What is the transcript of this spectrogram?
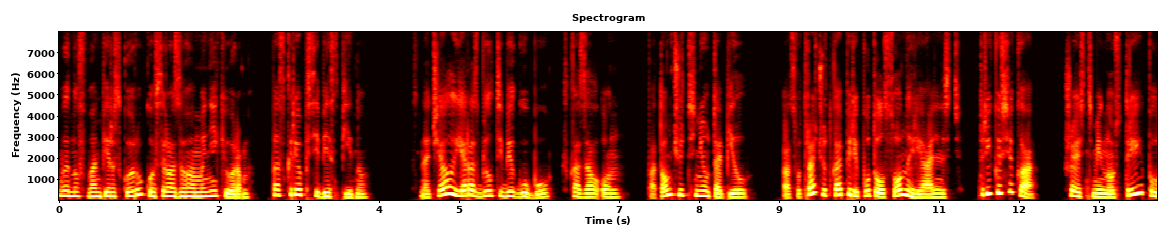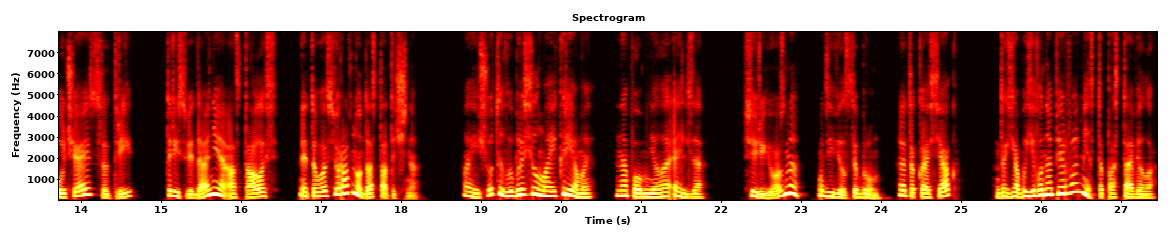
вынув вампирскую руку с розовым маникюром, поскреб себе спину. «Сначала я разбил тебе губу», — сказал он. «Потом чуть не утопил. А с утра чутка перепутал сон и реальность. Три косяка. Шесть минус три получается три. Три свидания осталось. Этого все равно достаточно». «А еще ты выбросил мои кремы», — напомнила Эльза. «Серьезно?» — удивился Брун. «Это косяк? Да я бы его на первое место поставила».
